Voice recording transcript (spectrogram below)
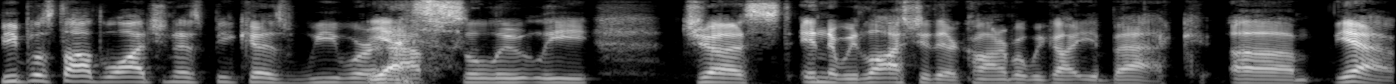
people stopped watching us because we were Yes. absolutely just in there. We lost you there, Connor, but we got you back. Um, yeah,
